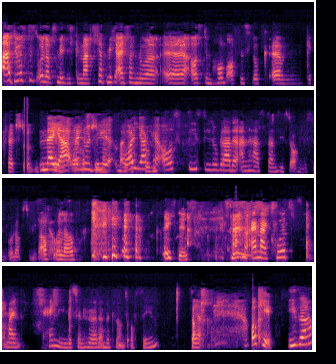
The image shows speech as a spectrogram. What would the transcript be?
ah, du hast es urlaubsmäßig gemacht. Ich habe mich einfach nur äh, aus dem Homeoffice-Look ähm, gequetscht. Und naja, wenn du die Wolljacke ausziehst, die du gerade anhast, dann siehst du auch ein bisschen urlaubsmäßig auch aus. Auch Urlaub. Richtig. Ich mache nur einmal kurz mein Handy ein bisschen höher, damit wir uns auch sehen. So. Ja. Okay, Isa,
